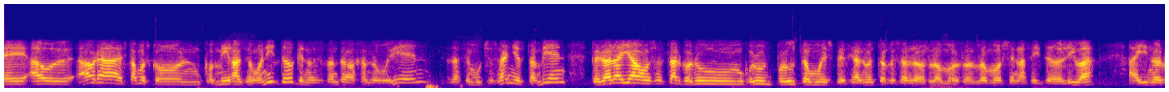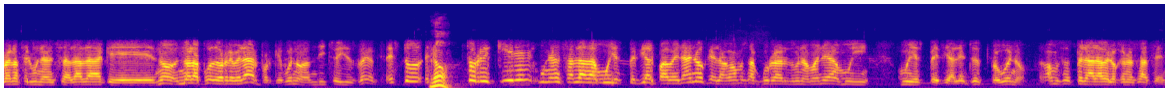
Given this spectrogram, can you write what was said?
Eh, ahora estamos con, con Migas de Bonito, que nos están trabajando muy bien, desde hace muchos años también, pero ahora ya vamos a estar con un, con un producto muy especial nuestro, que son los lomos, los lomos en aceite de oliva. Ahí nos van a hacer una ensalada que no, no la puedo revelar, porque bueno, han dicho ellos, esto, esto requiere una ensalada muy especial para verano, que la vamos a currar de una manera muy muy especial. Entonces, pero bueno, vamos a esperar a ver lo que nos hacen.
